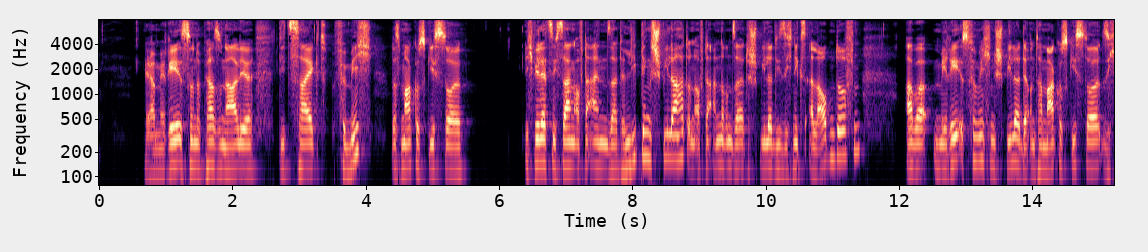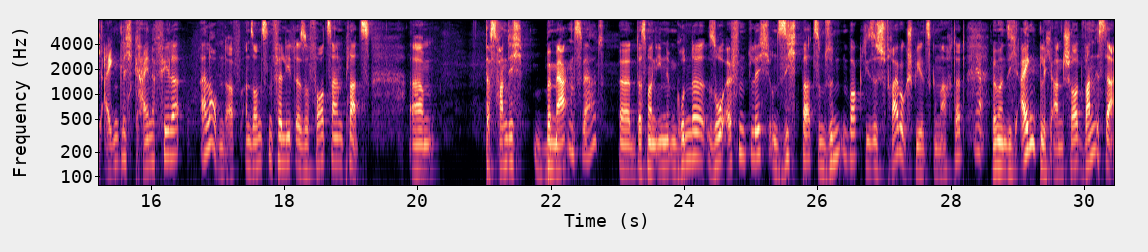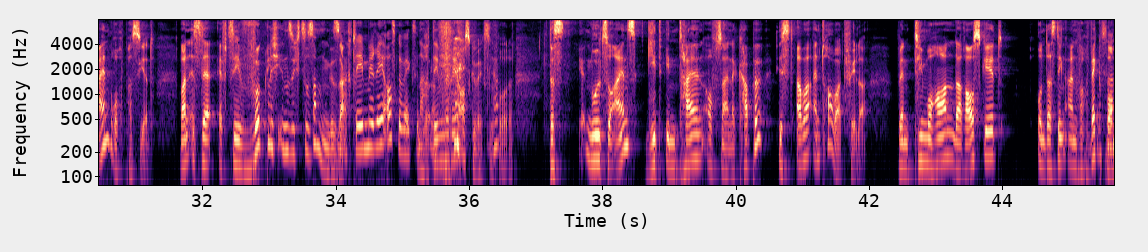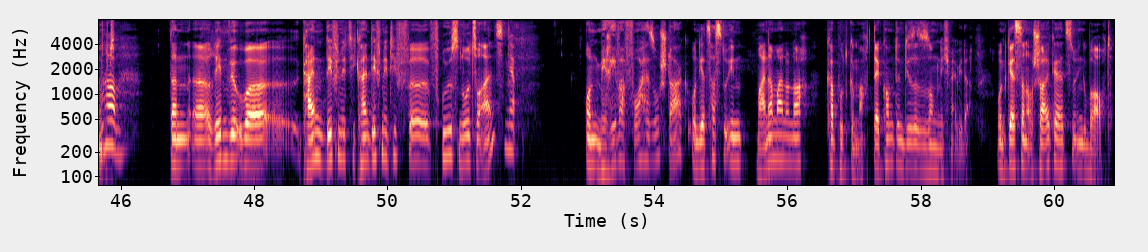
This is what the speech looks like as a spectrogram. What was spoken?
Ja, Meret ist so eine Personalie, die zeigt für mich, dass Markus Gisdol, ich will jetzt nicht sagen, auf der einen Seite Lieblingsspieler hat und auf der anderen Seite Spieler, die sich nichts erlauben dürfen. Aber Meret ist für mich ein Spieler, der unter Markus Gisdol sich eigentlich keine Fehler erlauben darf. Ansonsten verliert er sofort seinen Platz. Ähm, das fand ich bemerkenswert, äh, dass man ihn im Grunde so öffentlich und sichtbar zum Sündenbock dieses Freiburg-Spiels gemacht hat. Ja. Wenn man sich eigentlich anschaut, wann ist der Einbruch passiert? Wann ist der FC wirklich in sich zusammengesackt? Nachdem Mire ausgewechselt Nachdem wurde. Nachdem Mire ausgewechselt ja. wurde. Das 0 zu 1 geht in Teilen auf seine Kappe, ist aber ein Torwartfehler. Wenn Timo Horn da rausgeht und das Ding einfach wegbombt, dann äh, reden wir über äh, kein definitiv, kein definitiv äh, frühes 0 zu 1. Ja. Und Meret war vorher so stark und jetzt hast du ihn meiner Meinung nach kaputt gemacht. Der kommt in dieser Saison nicht mehr wieder. Und gestern auf Schalke hättest du ihn gebraucht.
